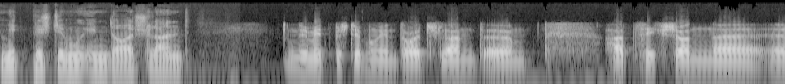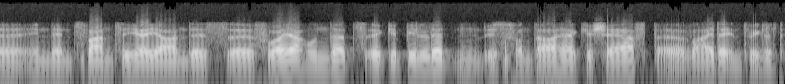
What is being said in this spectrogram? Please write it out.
Mitbestimmung in Deutschland? Die Mitbestimmung in Deutschland ähm, hat sich schon äh, äh in den 20er Jahren des äh, Vorjahrhunderts gebildet und ist von daher geschärft, weiterentwickelt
